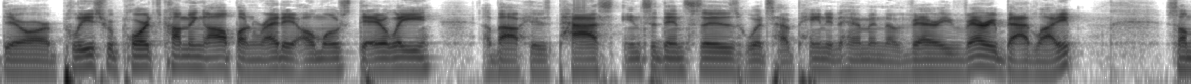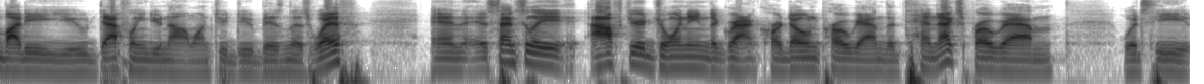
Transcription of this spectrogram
There are police reports coming up on Reddit almost daily about his past incidences, which have painted him in a very, very bad light. Somebody you definitely do not want to do business with. And essentially, after joining the Grant Cardone program, the 10X program, which he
